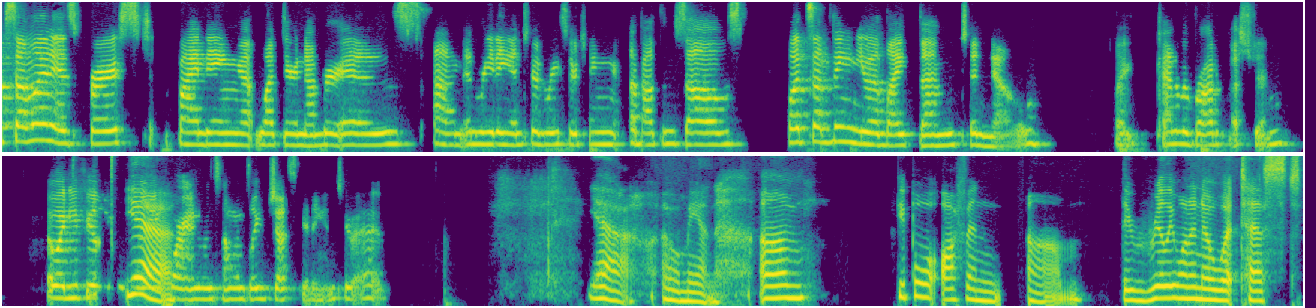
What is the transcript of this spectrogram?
if someone is first finding what their number is um, and reading into and researching about themselves, what's something you would like them to know? Like, kind of a broad question. But what do you feel like yeah. important when someone's like just getting into it? Yeah. Oh man. Um, people often um, they really want to know what test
